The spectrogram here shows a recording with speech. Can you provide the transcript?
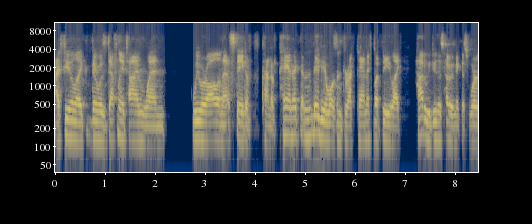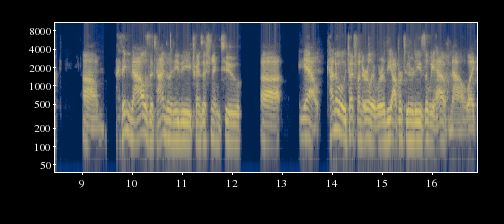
I feel like there was definitely a time when we were all in that state of kind of panic, and maybe it wasn't direct panic, but the like, how do we do this? How do we make this work? Um, I think now is the time that we need to be transitioning to uh, yeah, kind of what we touched on earlier. What are the opportunities that we have now? Like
